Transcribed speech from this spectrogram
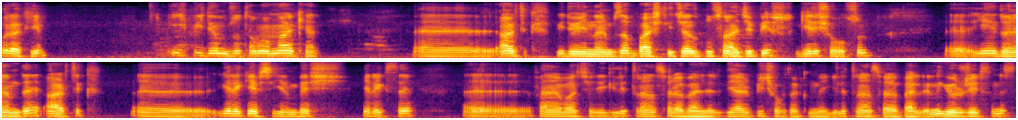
bırakayım. İlk videomuzu tamamlarken ee, artık video yayınlarımıza başlayacağız. Bu sadece bir giriş olsun. Ee, yeni dönemde artık e, gerek FC25 gerekse e, Fenerbahçe ile ilgili transfer haberleri, diğer birçok takımla ilgili transfer haberlerini göreceksiniz.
